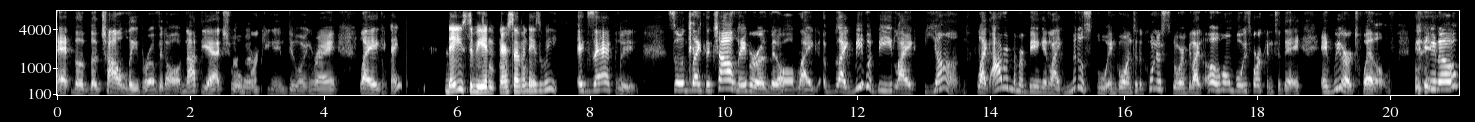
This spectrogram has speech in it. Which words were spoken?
at the the child labor of it all, not the actual mm-hmm. working and doing, right? Like they, they used to be in there seven days a week. Exactly. So like the child labor of it all, like like we would be like young. Like I remember being in like middle school and going to the corner store and be like, "Oh, homeboy's working today," and we are twelve, you know,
